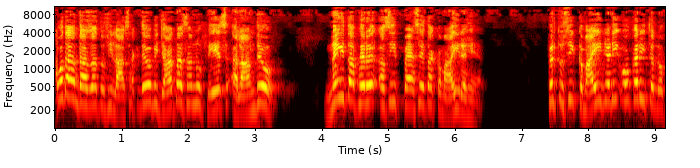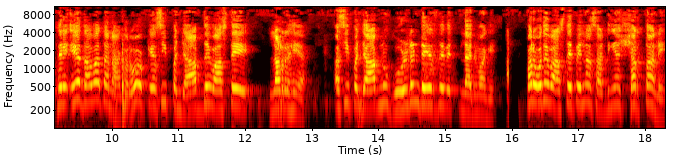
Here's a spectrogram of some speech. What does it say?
ਉਹਦਾ ਅੰਦਾਜ਼ਾ ਤੁਸੀਂ ਲਾ ਸਕਦੇ ਹੋ ਵੀ ਜਾਂ ਤਾਂ ਸਾਨੂੰ ਫੇਸ ਐਲਾਨ ਦਿਓ, ਨਹੀਂ ਤਾਂ ਫਿਰ ਅਸੀਂ ਪੈਸੇ ਤਾਂ ਕਮਾ ਹੀ ਰਹੇ ਹਾਂ। ਫਿਰ ਤੁਸੀਂ ਕਮਾਈ ਜਿਹੜੀ ਉਹ ਕਰੀ ਚੱਲੋ, ਫਿਰ ਇਹ ਦਾਵਾ ਤਾਂ ਨਾ ਕਰੋ ਕਿ ਅਸੀਂ ਪੰਜਾਬ ਦੇ ਵਾਸਤੇ ਲੜ ਰਹੇ ਹਾਂ। ਅਸੀਂ ਪੰਜਾਬ ਨੂੰ 골ਡਨ ਡੇਜ਼ ਦੇ ਵਿੱਚ ਲੈ ਜਾਵਾਂਗੇ। ਪਰ ਉਹਦੇ ਵਾਸਤੇ ਪਹਿਲਾਂ ਸਾਡੀਆਂ ਸ਼ਰਤਾਂ ਨੇ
